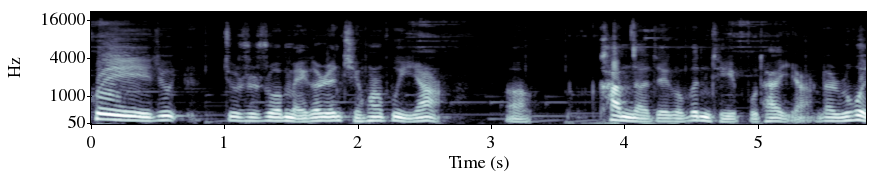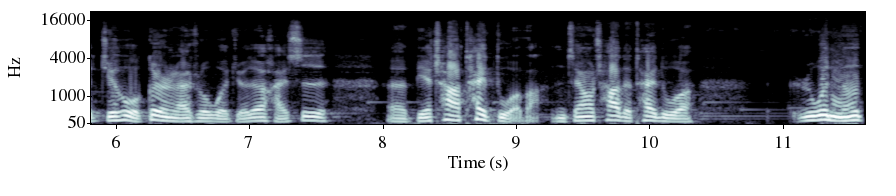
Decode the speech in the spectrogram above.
会就就是说每个人情况不一样啊，看的这个问题不太一样。那如果结合我个人来说，我觉得还是呃别差太多吧。你真要差的太多，如果你能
